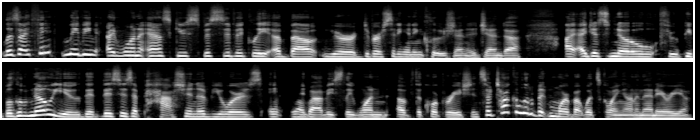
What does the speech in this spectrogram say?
Liz, I think maybe I'd want to ask you specifically about your diversity and inclusion agenda. I, I just know through people who know you that this is a passion of yours and, and obviously one of the corporation. So, talk a little bit more about what's going on in that area.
